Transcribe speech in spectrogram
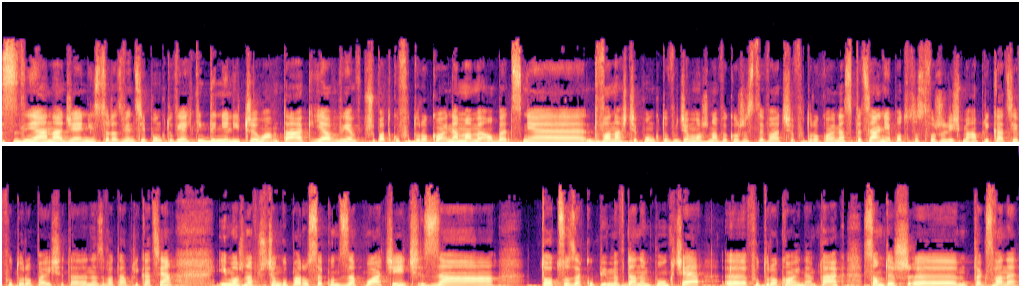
z dnia na dzień jest coraz więcej punktów. Ja ich nigdy nie liczyłam, tak? Ja wiem, w przypadku Futurocoina mamy obecnie 12 punktów, gdzie można wykorzystywać Futurocoina. Specjalnie pod to stworzyliśmy aplikację Futuropay, się ta, nazywa ta aplikacja i można w przeciągu paru sekund zapłacić za to, co zakupimy w danym punkcie, e, futurocoinem, tak? Są też e, tak zwane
